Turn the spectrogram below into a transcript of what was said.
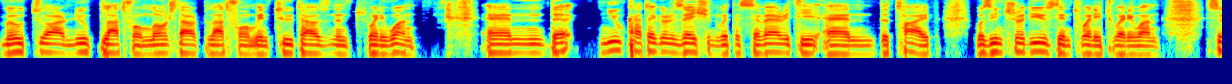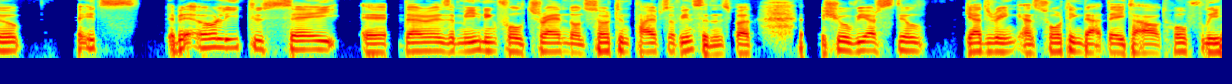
moved to our new platform, launched our platform in 2021. And the new categorization with the severity and the type was introduced in 2021. So it's a bit early to say uh, there is a meaningful trend on certain types of incidents, but sure we are still gathering and sorting that data out. Hopefully,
